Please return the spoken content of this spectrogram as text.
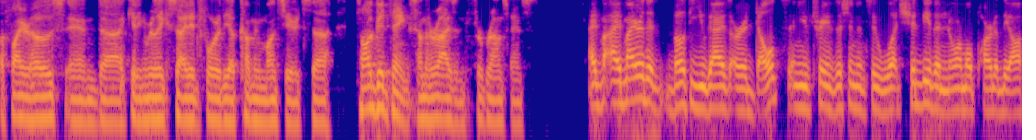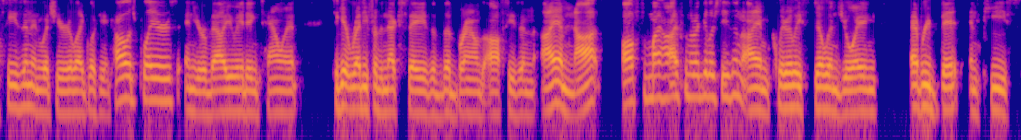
a fire hose and uh, getting really excited for the upcoming months here. It's uh, it's all good things on the horizon for browns fans. I, admire that both of you guys are adults and you've transitioned into what should be the normal part of the offseason in which you're like looking at college players and you're evaluating talent to get ready for the next phase of the browns offseason. I am not off of my high from the regular season. I am clearly still enjoying every bit and piece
